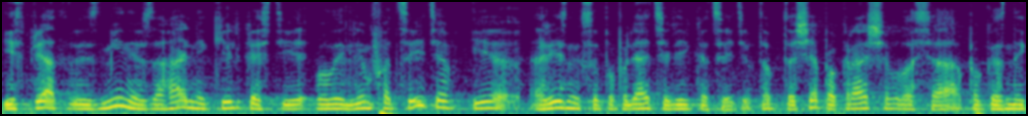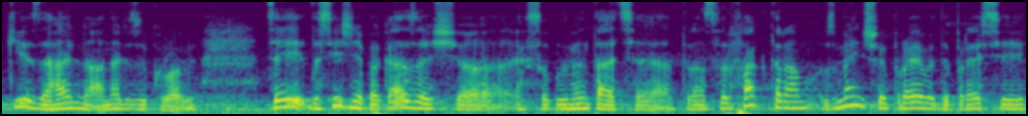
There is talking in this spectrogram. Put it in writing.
І сприятливі зміни в загальній кількості були лімфоцитів і різних субпопуляцій лейкоцитів. Тобто ще покращувалися показники загального аналізу крові. Це дослідження показує, що суплементація трансферфактором зменшує прояви депресії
